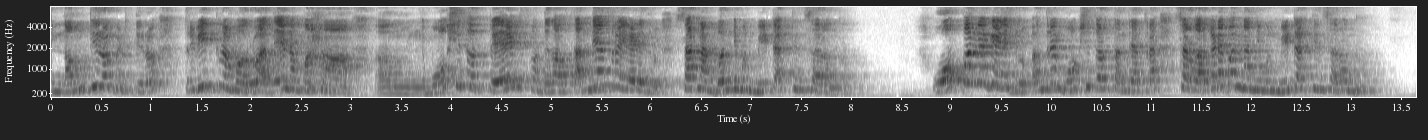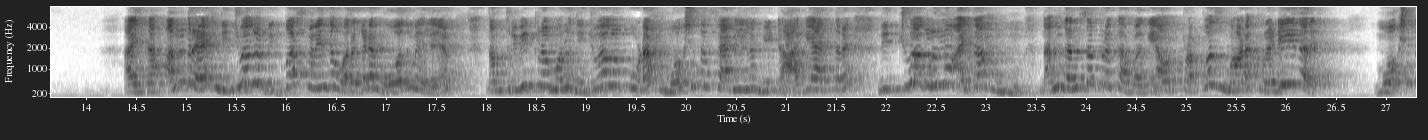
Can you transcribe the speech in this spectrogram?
ಇನ್ನು ನಂಬ್ತಿರೋ ಬಿಡ್ತಿರೋ ತ್ರಿವಿಕ್ರಮ್ ಅವರು ಅದೇ ನಮ್ಮ ಮೋಕ್ಷಿತವ್ರ ಪೇರೆಂಟ್ಸ್ ಬಂದಾಗ ಅವ್ರ ತಂದೆ ಹತ್ರ ಹೇಳಿದ್ರು, ಸರ್, ನಾನು ಬಂದು ನಿಮಗೆ ಮೀಟ್ ಆಗ್ತೀನಿ ಸರ್ ಅಂದರು. ಓಪನ್ ಆಗಿ ಹೇಳಿದ್ರು. ಅಂದರೆ ಮೋಕ್ಷಿತವ್ರ ತಂದೆ ಹತ್ರ, ಸರ್, ಹೊರಗಡೆ ಬಂದು ನಾನು ನಿಮಗೆ ಮೀಟ್ ಆಗ್ತೀನಿ ಸರ್ ಅಂದ್ರು. ಆಯ್ತಾ? ಅಂದ್ರೆ ನಿಜವಾಗ್ಲೂ ಬಿಗ್ ಬಾಸ್ ಮನೆಯಿಂದ ಹೊರಗಡೆ ಹೋದ್ಮೇಲೆ ನಮ್ಮ ತ್ರಿವಿಕ್ರಮ್ ಅವರು ನಿಜವಾಗ್ಲೂ ಕೂಡ ಮೋಕ್ಷಿತ ಫ್ಯಾಮಿಲಿನ ಮೀಟ್ ಆಗೇ ಆಗ್ತಾರೆ. ನಿಜವಾಗ್ಲೂ ಆಯ್ತಾ? ನನ್ಗನ್ಸೋ ಪ್ರಕಾರವಾಗಿ ಅವ್ರು ಪ್ರಪೋಸ್ ಮಾಡಕ್ ರೆಡಿ ಇದ್ದಾರೆ ಮೋಕ್ಷಿತ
